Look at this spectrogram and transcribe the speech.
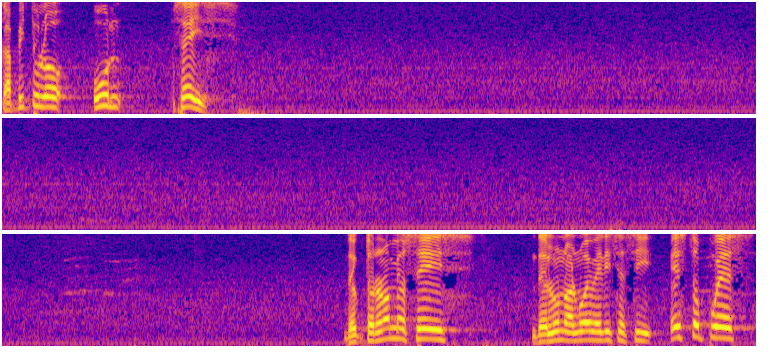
Capítulo 1, 6. Deuteronomio 6, del 1 al 9, dice así, esto pues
